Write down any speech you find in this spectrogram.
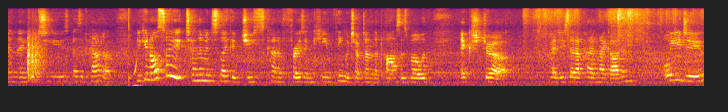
and they're good to use as a powder. You can also turn them into like a juice kind of frozen cube thing, which I've done in the past as well with extra veggies that I've had in my garden. All you do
